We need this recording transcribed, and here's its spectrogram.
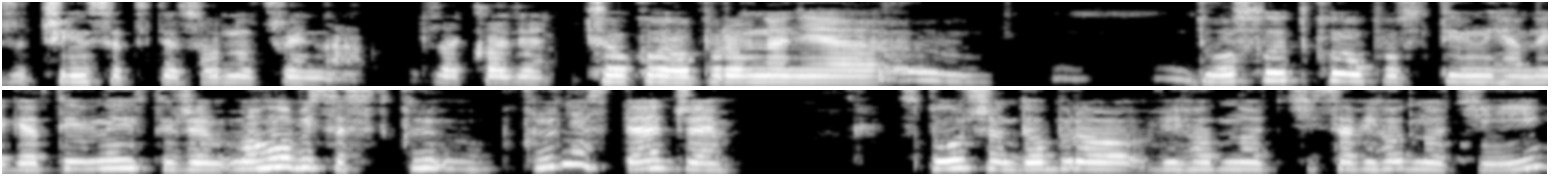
že čím sa teda zhodnocuje na základe celkového porovnania e, dôsledkov pozitívnych a negatívnych. Takže mohlo by sa kľudne stať, že spoločné dobro vyhodnotí, sa vyhodnotí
